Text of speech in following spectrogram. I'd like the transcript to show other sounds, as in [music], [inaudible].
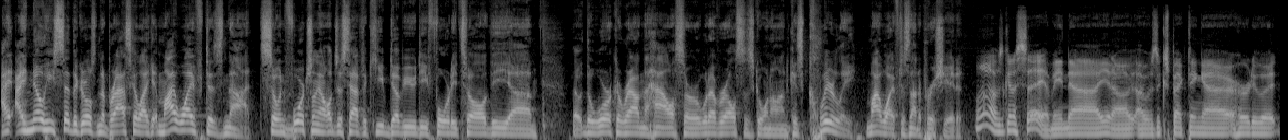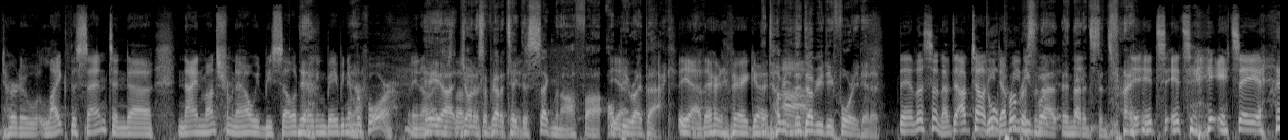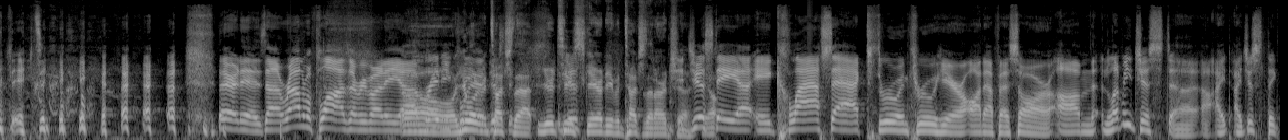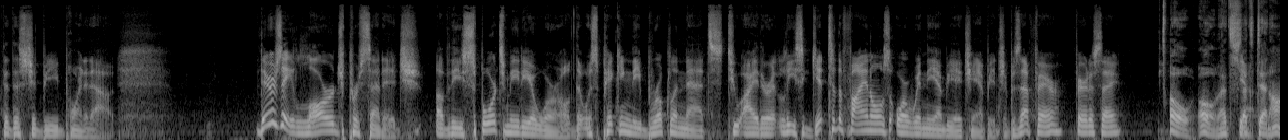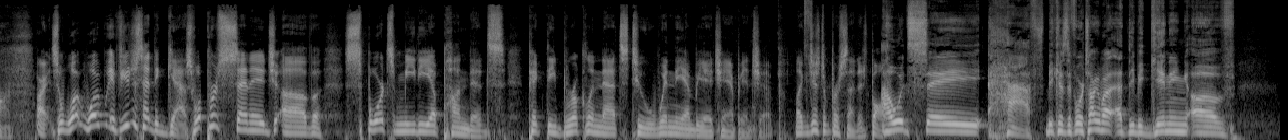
I, I know he said the girls in Nebraska like it. My wife does not. So unfortunately, I'll just have to keep WD forty till the uh, the, the work around the house or whatever else is going on because clearly my wife does not appreciate it. Well, I was gonna say. I mean, uh, you know, I was expecting uh, her to uh, her to like the scent, and uh, nine months from now, we'd be celebrating Yeah, baby number yeah. four. You know, hey, uh, Jonas, I've got to take the this segment off. Uh, I'll Yeah. be right back. Yeah, [laughs] there, very The, good. w, Uh, the WD forty did it. Listen, I'm, I'm telling Dual you, purpose in WD-40 that in that instance, right? It- It's it's a, it's a [laughs] it's a, [laughs] there it is. Uh, round of applause, everybody. Uh, oh, Brady you Quinn, won't even touch that. You're too just- scared to even touch that, aren't you? Just Yep. a uh, a class act through and through here on FSR. Um, let me just uh, I I just think that this should be pointed out. There's a large percentage of the sports media world that was picking the Brooklyn Nets to either at least get to the finals or win the NBA championship. Is that fair? Fair to say? Oh, oh, that's that's dead on. All right. So what what if you just had to guess, what percentage of sports media pundits picked the Brooklyn Nets to win the NBA championship? Like just a percentage ball. I would say half because if we're talking about at the beginning of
